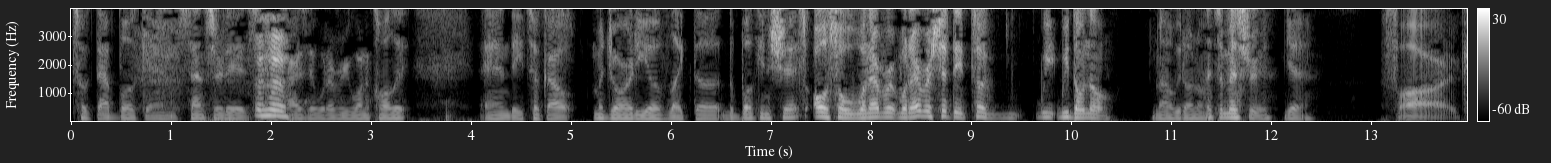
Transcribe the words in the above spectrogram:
took that book and censored it, Mhm. sanitized it, whatever you want to call it. And they took out majority of like the the book and shit. Oh, so whatever whatever shit they took, we we don't know. No, we don't know. It's a mystery. Yeah. Fuck.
